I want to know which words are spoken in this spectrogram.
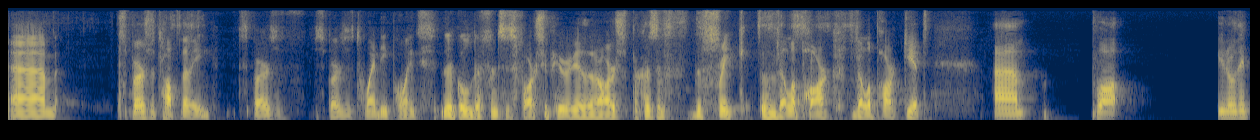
Um, Spurs are top of the league. Spurs have Spurs have 20 points. Their goal difference is far superior than ours because of the freak Villa Park, Villa Park gate. Um, but you know they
